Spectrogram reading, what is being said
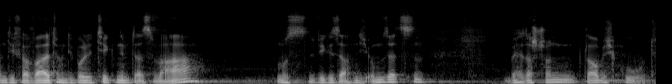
und die Verwaltung, die Politik nimmt das wahr, muss wie gesagt, nicht umsetzen, wäre das schon, glaube ich, gut.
